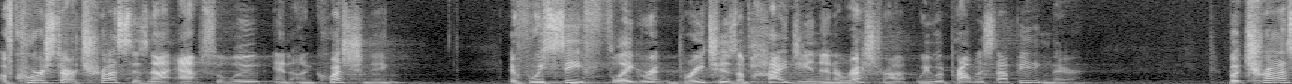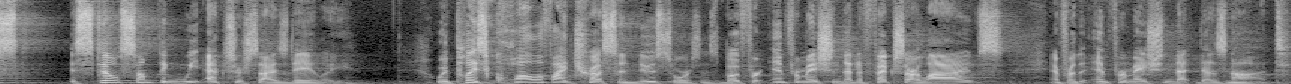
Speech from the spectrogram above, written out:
Of course, our trust is not absolute and unquestioning. If we see flagrant breaches of hygiene in a restaurant, we would probably stop eating there. But trust is still something we exercise daily. We place qualified trust in news sources, both for information that affects our lives and for the information that does not.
